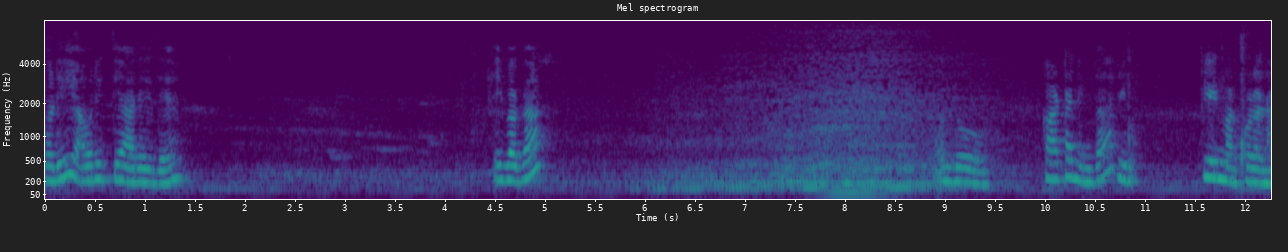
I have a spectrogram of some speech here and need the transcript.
ನೋಡಿ, ಯಾವ ರೀತಿ ಆರಿದೆ ಇವಾಗ ಒಂದು ಕಾಟನಿಂದ ಕ್ಲೀನ್ ಮಾಡ್ಕೊಳ್ಳೋಣ.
